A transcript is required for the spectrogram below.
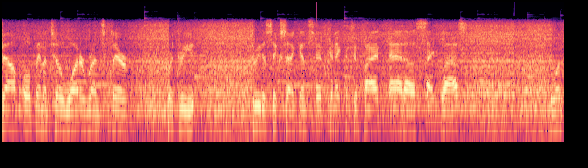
valve open until water runs clear for three three to six seconds. Connected to pipe at a sight glass. Once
